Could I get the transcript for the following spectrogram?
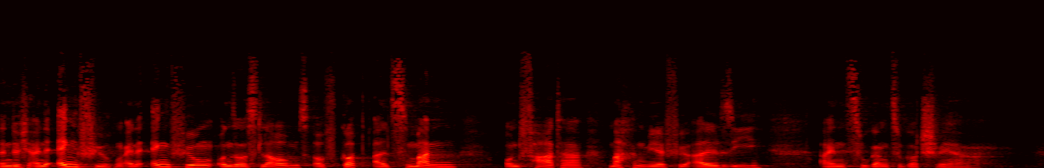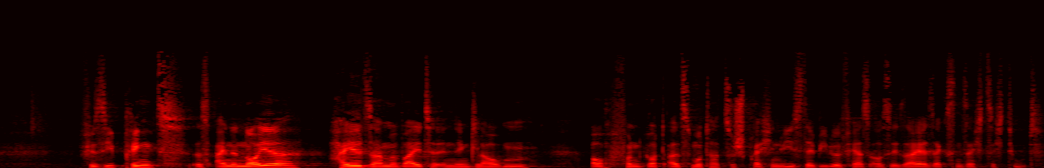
Denn durch eine Engführung, eine Engführung unseres Glaubens auf Gott als Mann und Vater machen wir für all sie einen Zugang zu Gott schwer. Für sie bringt es eine neue, heilsame Weite in den Glauben, auch von Gott als Mutter zu sprechen, wie es der Bibelvers aus Jesaja 66 tut.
